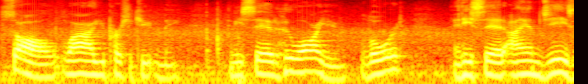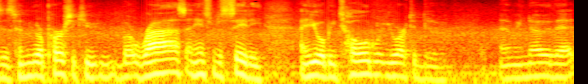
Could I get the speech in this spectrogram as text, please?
Saul, why are you persecuting me? And he said, Who are you, Lord? And he said, I am Jesus, whom you are persecuting. But rise and enter the city, and you will be told what you are to do. And we know that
